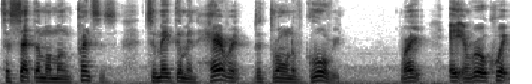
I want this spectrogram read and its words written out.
to set them among princes, to make them inherit the throne of glory. Right? Hey, and real quick,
